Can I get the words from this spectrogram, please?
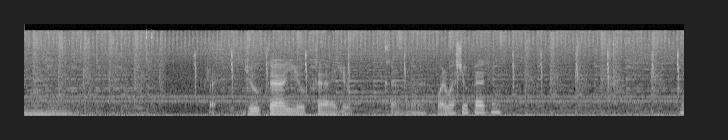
Mm. Right, Yuka, Yuka, Yuka. Where was Yuka again?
